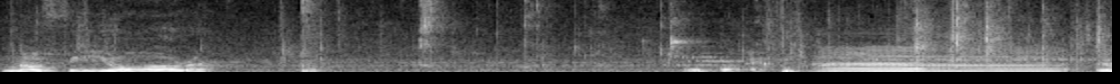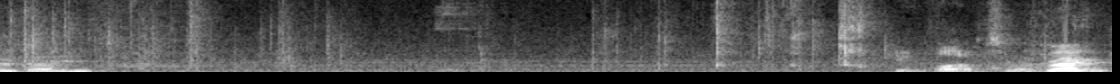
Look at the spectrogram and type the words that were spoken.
No Fiora. Okay. Uh, udon. He loves running. Greg.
